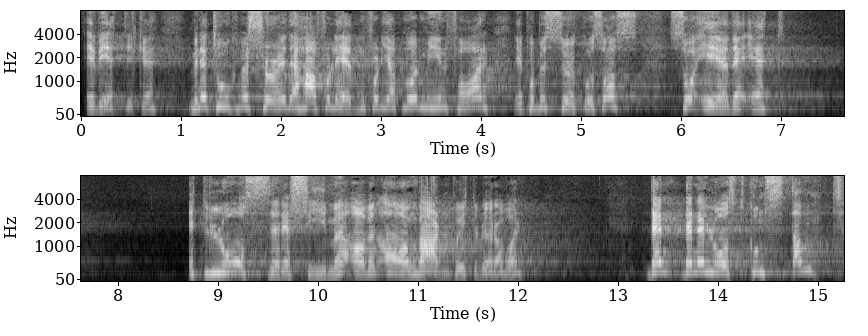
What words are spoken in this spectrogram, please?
Jeg vet ikke. Men jeg tok meg sjøl i det her forleden, fordi at når min far er på besøk hos oss, så er det et, et låseregime av en annen verden på ytterdøra vår. Den, den er låst konstant.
